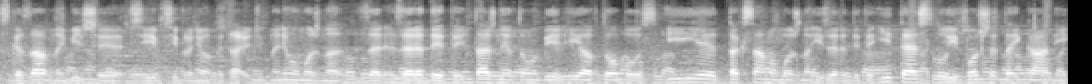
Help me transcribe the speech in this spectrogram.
сказав, найбільше всі, всі про нього питають. На ньому можна зарядити вантажний автомобіль, і автобус, і так само можна і зарядити і Теслу, і Porsche Taycan, і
